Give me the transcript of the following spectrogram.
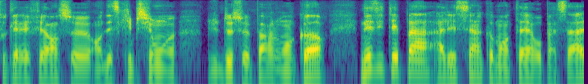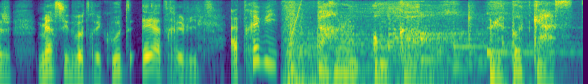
toutes les références en description de ce Parlons encore. N'hésitez pas à laisser un commentaire au passage. Merci de votre écoute et à très vite. À très vite. Parlons encore, le podcast.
